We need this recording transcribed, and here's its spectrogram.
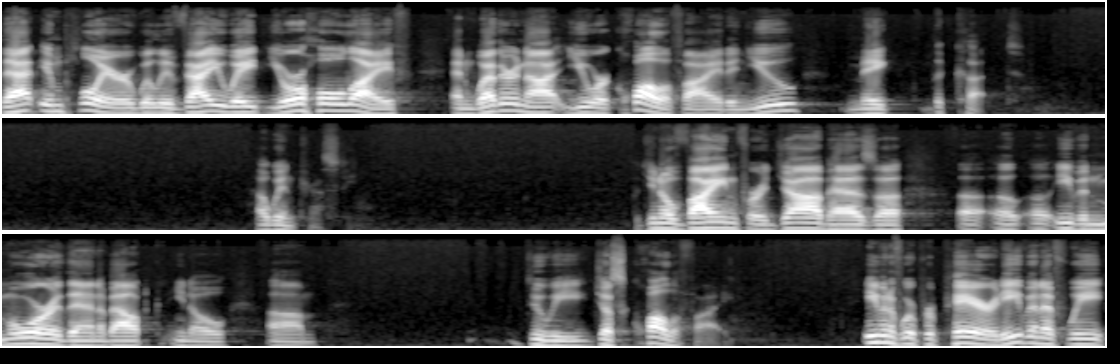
that employer will evaluate your whole life and whether or not you are qualified and you make the cut. How interesting. But you know, vying for a job has a, a, a, even more than about, you know, um, do we just qualify? Even if we're prepared, even if we,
